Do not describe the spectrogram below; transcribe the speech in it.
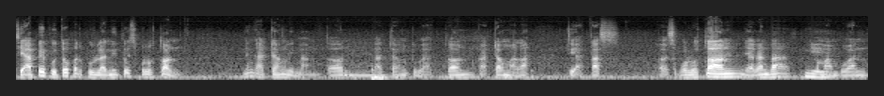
JAP butuh per bulan itu 10 ton. Ini kadang 5 ton kadang 2 ton kadang malah di atas eh, 10 ton ya kan Pak? Iya. kemampuan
